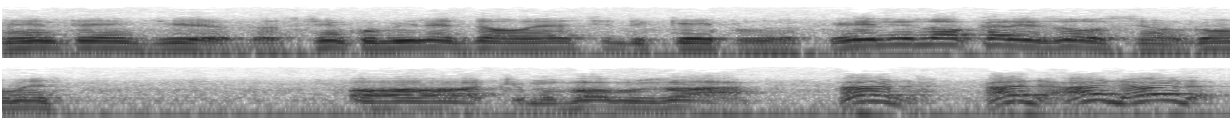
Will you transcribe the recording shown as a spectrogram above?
Entendido. Cinco milhas a oeste de Cape Look. Ele localizou o Sr. Gomes. É? Ótimo, vamos lá. Ana, Ana, Ana, Ana.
